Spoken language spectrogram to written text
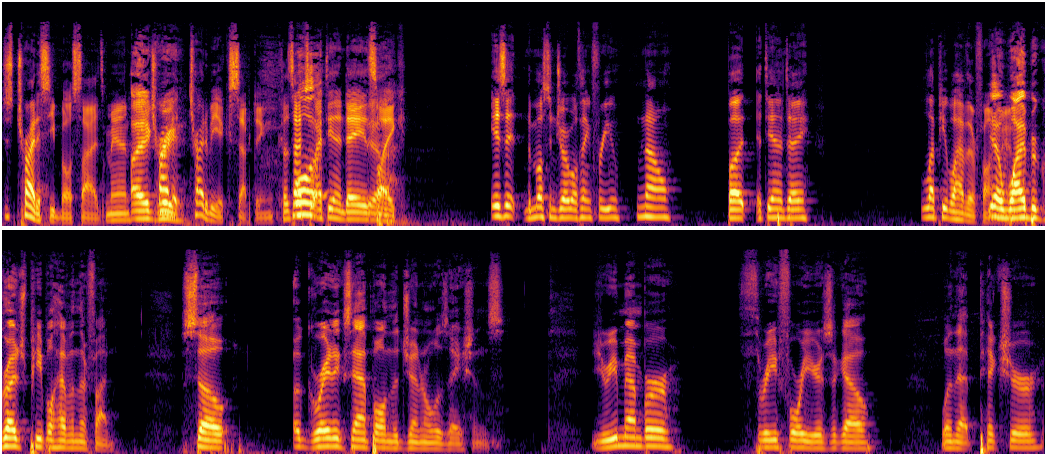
just try to see both sides, man. I Try agree. to try to be accepting because that's Well, what at the end of the day, it's yeah. like, is it the most enjoyable thing for you? No, but at the end of the day, let people have their fun. Yeah, man. why begrudge people having their fun? So, a great example on the generalizations. You remember three, four years ago when that picture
